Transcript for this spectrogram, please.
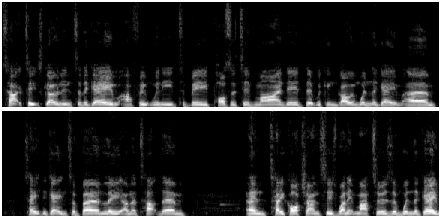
Tactics going into the game, I think we need to be positive minded that we can go and win the game. Um, take the game to Burnley and attack them and take our chances when it matters and win the game.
